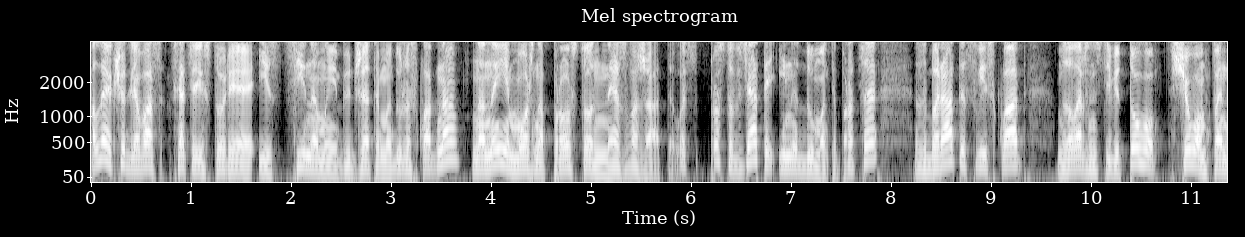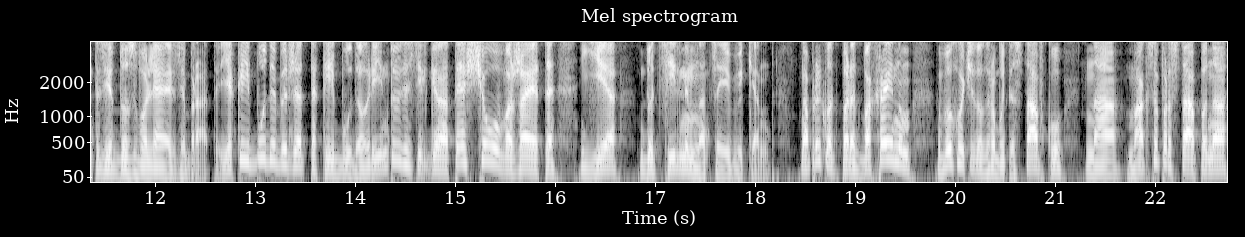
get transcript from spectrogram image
Але якщо для вас вся ця історія із цінами і бюджетами дуже складна, на неї можна просто не зважати. Ось просто взяти і не думати про це, збирати свій склад в залежності від того, що вам фентезі дозволяє зібрати. Який буде бюджет, такий буде. Орієнтуйтесь тільки на те, що ви вважаєте є доцільним на цей вікенд. Наприклад, перед Бахрейном ви хочете зробити ставку на Макса Ферстапена,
